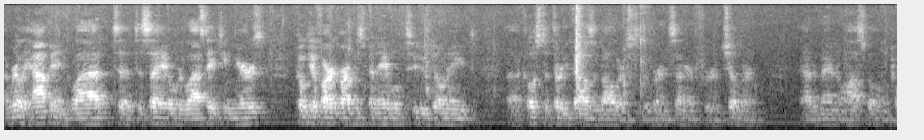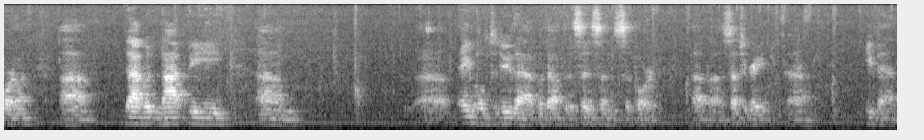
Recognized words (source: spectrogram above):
I'm really happy and glad to to say over the last 18 years, Coquille Fire Department's been able to donate uh, close to $30,000 to the Burn Center for Children at Emanuel Hospital in Portland. Uh, That would not be um, uh, able to do that without the citizens' support of uh, such a great event.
